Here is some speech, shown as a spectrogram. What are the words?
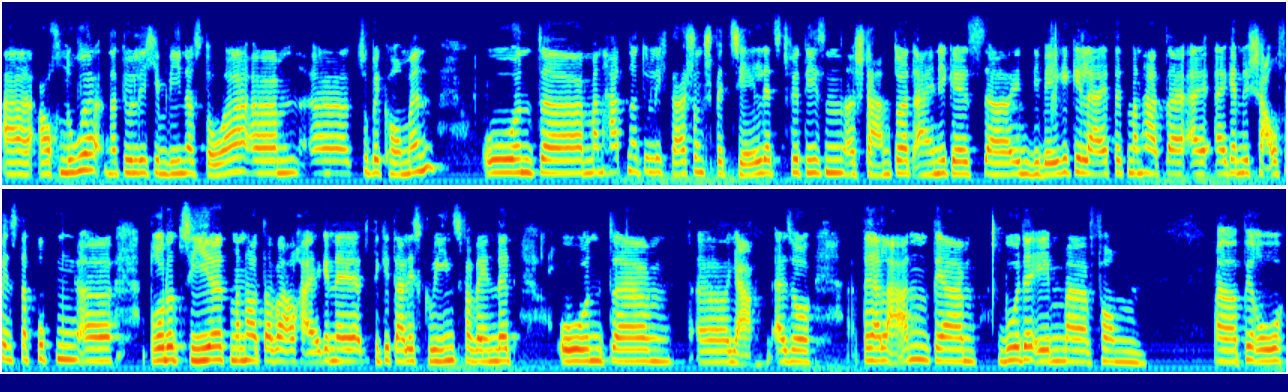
Äh, auch nur natürlich im Wiener Store ähm, äh, zu bekommen. Und äh, man hat natürlich da schon speziell jetzt für diesen Standort einiges äh, in die Wege geleitet. Man hat äh, eigene Schaufensterpuppen produziert, man hat aber auch eigene digitale Screens verwendet. Und ähm, äh, ja, also der Laden, der wurde eben äh, vom äh, Büro,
